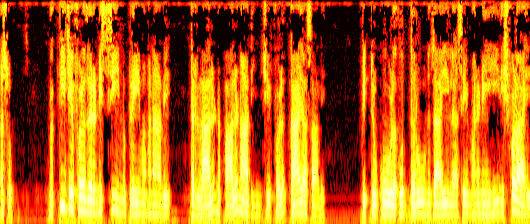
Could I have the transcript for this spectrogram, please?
असो भक्तीचे फळ जर निस्सीम प्रेम म्हणावे तर लालन पालनादींचे फळ काय असावे? पितृकुळ उद्धरून जाईल असे म्हणणेही निष्फळ आहे.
